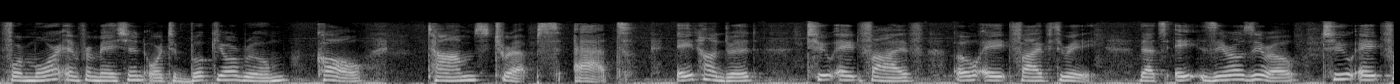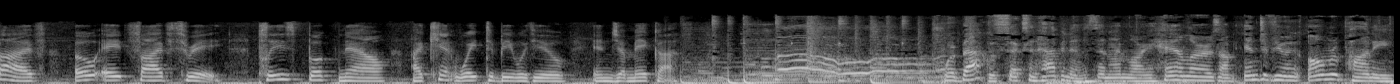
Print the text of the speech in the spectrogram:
For more information or to book your room, call Tom's Trips at 800 285 0853. That's 800 285 0853. Please book now. I can't wait to be with you in Jamaica. We're back with Sex and Happiness, and I'm Laurie Handlers. I'm interviewing Om Rupani,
